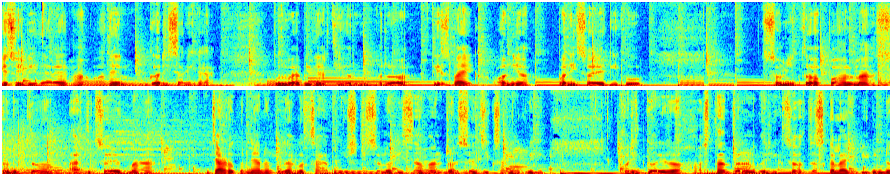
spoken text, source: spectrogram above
यसै विद्यालयमा अध्ययन गरिसकेका पूर्व विद्यार्थीहरू र त्यसबाहेक अन्य पनि सहयोगीको संयुक्त पहलमा संयुक्त आर्थिक सहयोगमा जाडोको न्यानो लुगाको साथ स्टेसनरी सामान र शैक्षिक सामग्री खरिद गरेर हस्तान्तरण गरिएको छ जसका लागि विभिन्न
